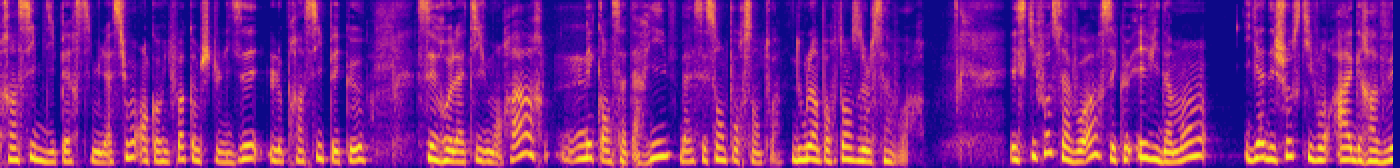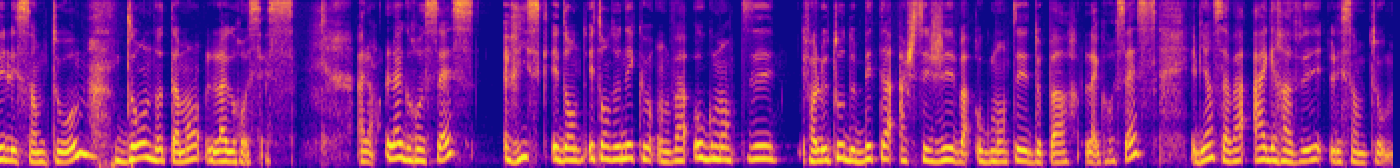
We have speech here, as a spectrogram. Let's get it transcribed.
principe d'hyperstimulation, encore une fois, comme je te le disais, le principe est que c'est relativement rare, mais quand ça t'arrive, bah, c'est 100% toi. D'où l'importance de le savoir. Et ce qu'il faut savoir, c'est que évidemment, il y a des choses qui vont aggraver les symptômes, dont notamment la grossesse. Alors, la grossesse risque, étant donné qu'on va augmenter le taux de bêta-HCG va augmenter de par la grossesse, eh bien ça va aggraver les symptômes.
